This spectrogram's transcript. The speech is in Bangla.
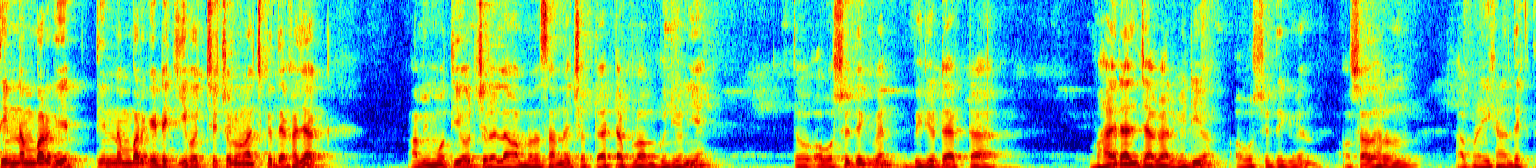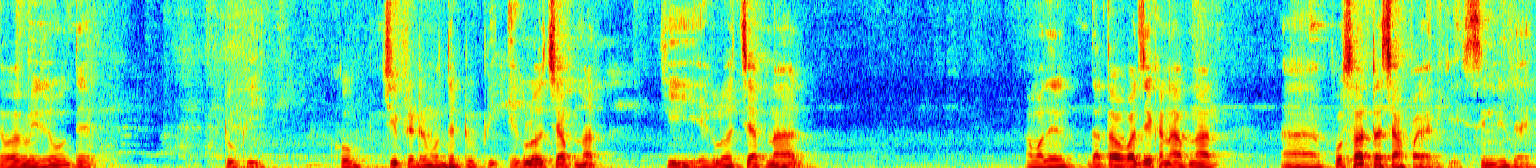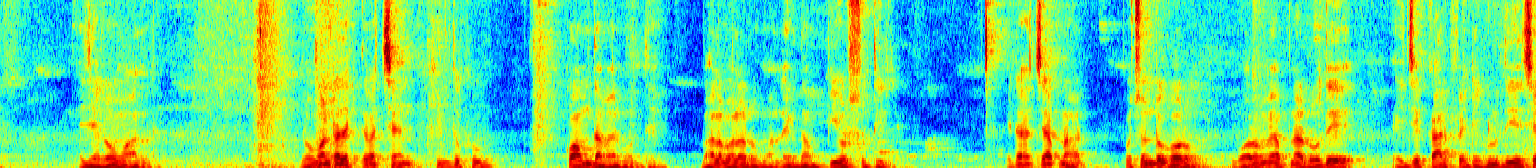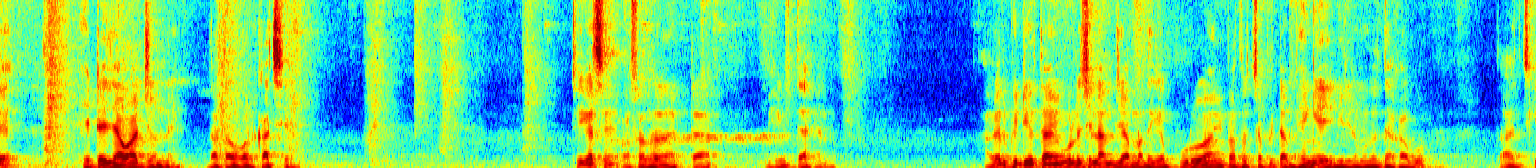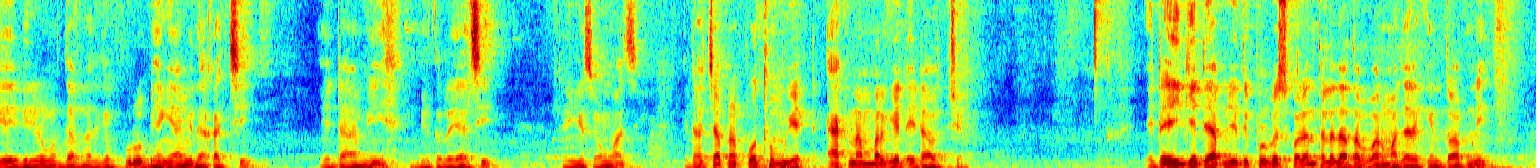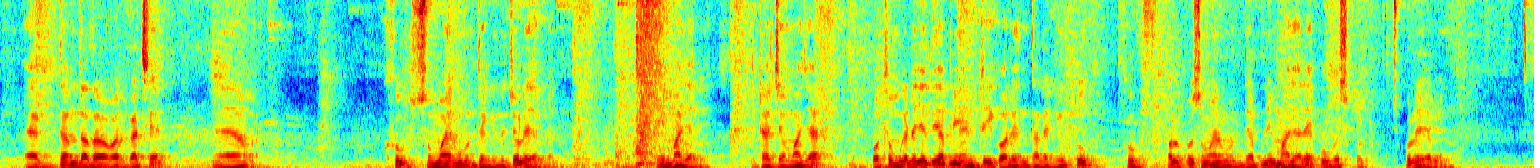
তিন নম্বর গেট তিন নম্বর গেটে কি হচ্ছে? চলুন আজকে দেখা যাক। আমি মতিওর চলে এলাম আপনাদের সামনে ছোট্ট একটা ব্লগ ভিডিও নিয়ে। তো অবশ্যই দেখবেন ভিডিওটা একটা ভাইরাল জাগার ভিডিও অবশ্যই দেখবেন, অসাধারণ আপনি এখানে দেখতে পাবেন ভিডিওর মধ্যে টুপি, খুব চিপ রেটের মধ্যে টুপি। এগুলো হচ্ছে আপনার কি? এগুলো হচ্ছে আপনার আমাদের দাতা বাবা যেখানে আপনার প্রসাদটা চাপায় আর কি, সিন্নি দেয়। এই যে রুমাল। রুমালটা দেখতে পাচ্ছেন, কিন্তু খুব কম দামের মধ্যে। ভালো ভালো রুমাল, একদম পিওর সুতির। এটা হচ্ছে আপনার প্রচণ্ড গরম। গরমে আপনার রোদে এই যে কার্পেট এগুলো দিয়েছে, হেঁটে যাওয়ার জন্যে দাতা বাবার কাছে। ঠিক আছে, অসাধারণ একটা ভিড় দেখেন। আগের ভিডিওতে আমি বলেছিলাম যে আপনাদেরকে পুরো আমি পাথর চাপড়িটা ভেঙে এই ভিডিওর মধ্যে দেখাবো। তো আজকে এই ভিডিওর মধ্যে আপনাদেরকে পুরো ভেঙে আমি দেখাচ্ছি। এটা আমি ভেতরেই আছি। থ্যাংক ইউ সো মাচ এটা হচ্ছে আপনার প্রথম গেট এক নাম্বার গেট এটা হচ্ছে। এটা এই গেটে আপনি যদি প্রবেশ করেন তাহলে দাতা বাবার মাজারে কিন্তু আপনি একদম দাদা বাবার কাছে খুব সময়ের মধ্যে কিন্তু চলে যাবেন এই মাজারে। এটা হচ্ছে মাজার। প্রথম গেটে যদি আপনি এন্ট্রি করেন, তাহলে কিন্তু খুব অল্প সময়ের মধ্যে আপনি মাজারে প্রবেশ কর- যাবেন।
